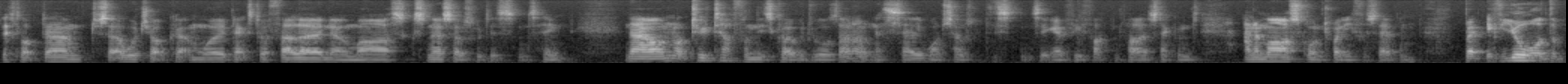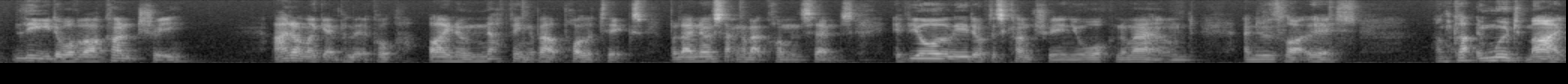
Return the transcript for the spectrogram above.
this lockdown, just at a wood shop cutting wood next to a fella, no masks, no social distancing. Now, I'm not too tough on these COVID rules. I don't necessarily want social distancing every fucking five seconds and a mask on 24 7. But if you're the leader of our country, I don't like getting political. I know nothing about politics, but I know something about common sense. If you're the leader of this country and you're walking around and you're just like this, I'm cutting wood, mate,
